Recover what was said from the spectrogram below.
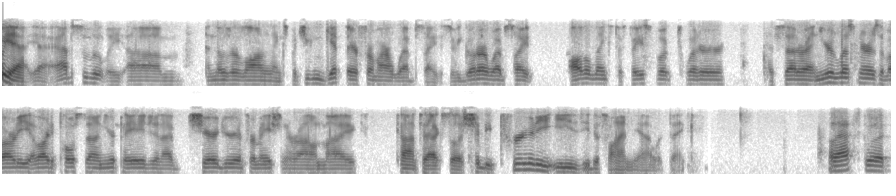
yeah, yeah, absolutely. Um, and those are long links, but you can get there from our website. So if you go to our website, all the links to Facebook, Twitter, et cetera. And your listeners have already have already posted on your page, and I've shared your information around my contacts, so it should be pretty easy to find me. I would think. Well, that's good.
